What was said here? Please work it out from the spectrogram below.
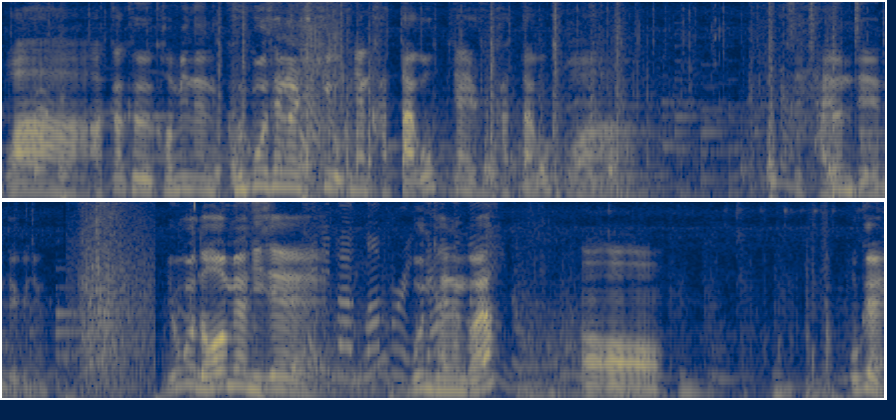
와 아까 그 거미는 그 고생을 시키고 그냥 갔다고? 그냥 이렇게 갔다고? 와 진짜 자연재해인데 그냥. 요거 넣으면 이제 문 되는 거야? 어어 어. 오케이.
